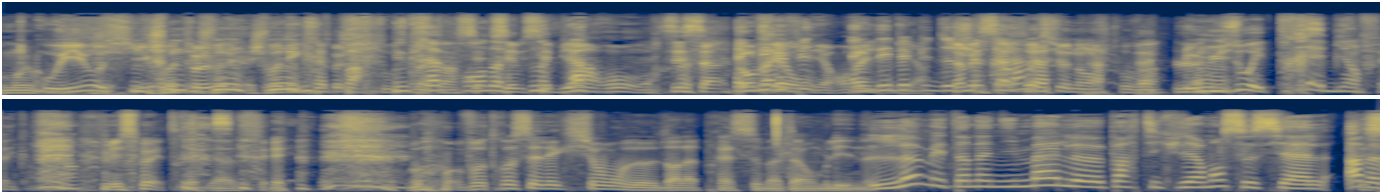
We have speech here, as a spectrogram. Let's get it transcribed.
moi, Oui, aussi, Je on vois, peut. je vois- je vois des crêpes partout C'est- bien rond. C'est ça. On Avec va des y pépites- venir, on va avec y des venir. pépites de Non, mais c'est impressionnant, je trouve. hein. Le museau est très bien fait quand même. hein. Mais ça va être très bien fait. Bon, votre sélection euh, dans la presse ce matin, Ombline. L'homme est un animal euh, particulièrement social. Ah, bah,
